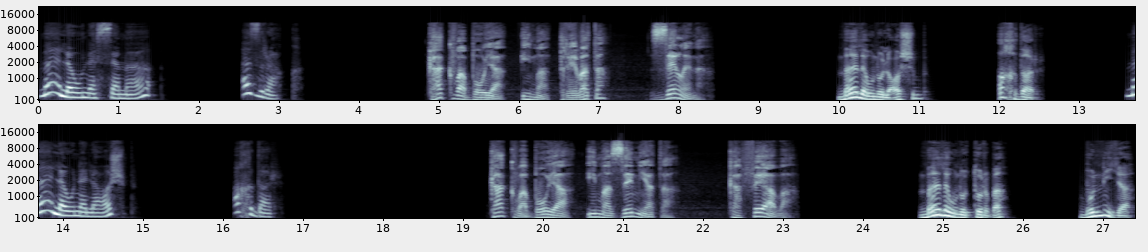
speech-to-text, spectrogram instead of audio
ما لون السماء؟ أزرق Каква боја има тревата? Зелена. ما لون العشب؟ أخضر ما لون العشب؟ أخضر Каква боја има земјата? Кафеава. ما لون التربة؟ بنية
